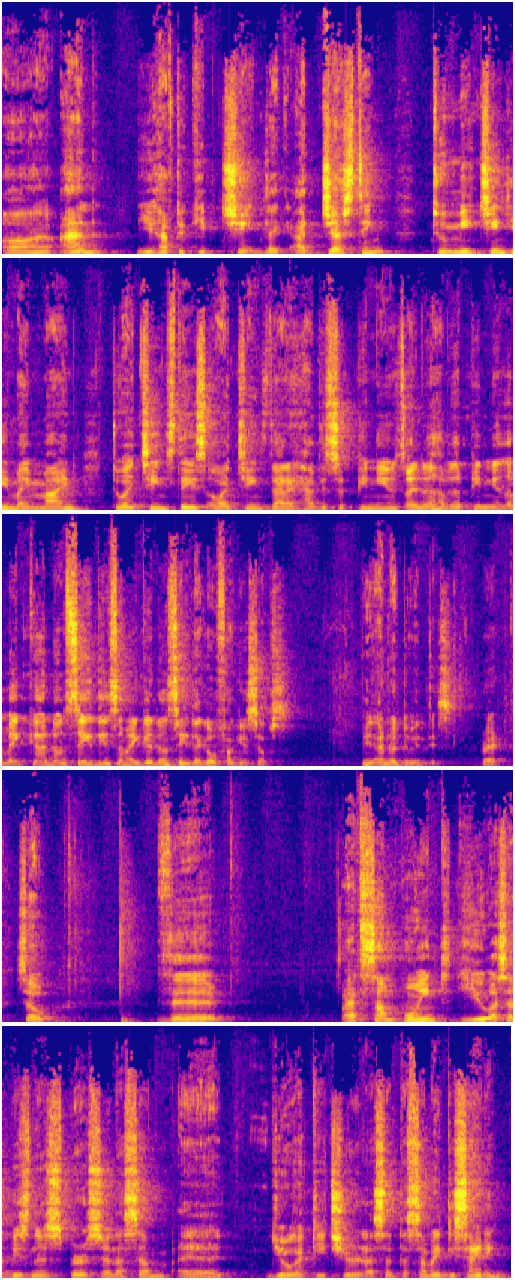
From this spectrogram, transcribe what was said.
Uh, and you have to keep cha- like adjusting to me changing my mind. Do I change this? Oh, I change that. I have these opinions. I don't have the opinions. Oh my God, don't say this. Oh my God, don't say that. Go fuck yourselves. I mean, I'm not doing this, right? So, the at some point, you as a business person, as a uh, yoga teacher, as, a, as somebody deciding,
